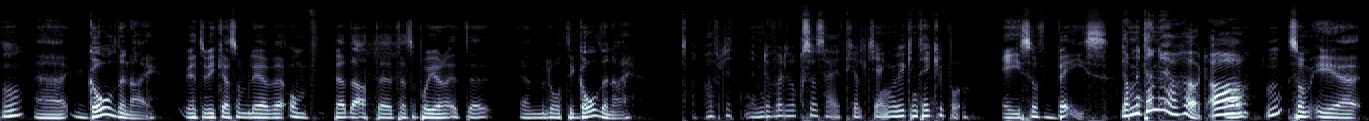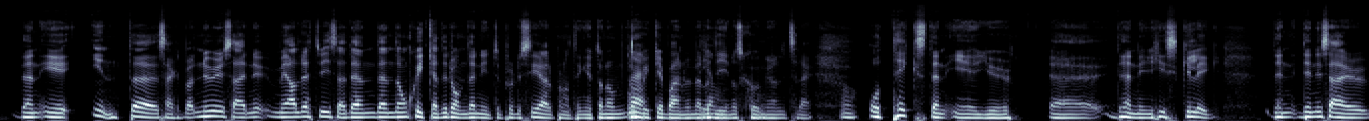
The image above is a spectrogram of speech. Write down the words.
Mm. Uh, Goldeneye. Vet du vilka som blev ombedda att uh, testa på att göra ett, en låt till Goldeneye? Det var, väl ett, nej, men det var väl också så här ett helt gäng. Men vilken tänker du på? Ace of Base. Ja men den har jag hört. Ja. Mm. Som är, den är inte särskilt bra. Nu är det så här, nu, med all rättvisa, den, den de skickade dem, den är inte producerad på någonting utan de, de skickar bara med melodin och så sjunger de lite sådär. Mm. Och texten är ju, eh, den är ju hiskelig. Den, den är så här,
